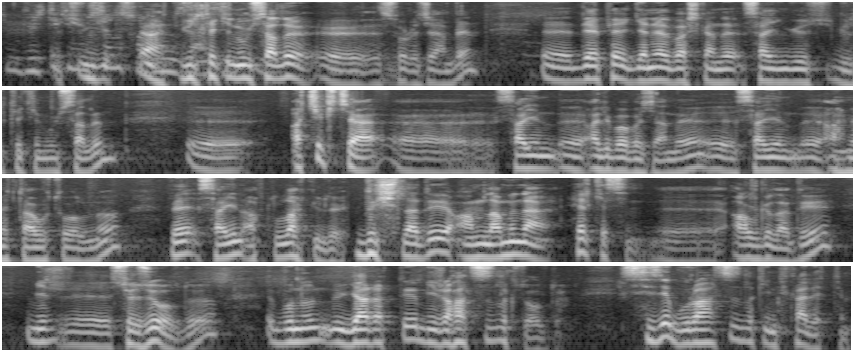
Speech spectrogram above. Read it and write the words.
Şimdi Gültekin Çünkü- Uysal'ı sormamız Gültekin. Uysal'ı e, soracağım ben. E, DP Genel Başkanı Sayın Gül, Gültekin Uysal'ın e, açıkça e, Sayın e, Ali Babacan'ı, e, Sayın e, Ahmet Davutoğlu'nu ve Sayın Abdullah Gül'ü dışladığı anlamına herkesin e, algıladığı bir e, sözü oldu. Bunun yarattığı bir rahatsızlık da oldu. Size bu rahatsızlık intikal etti mi?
